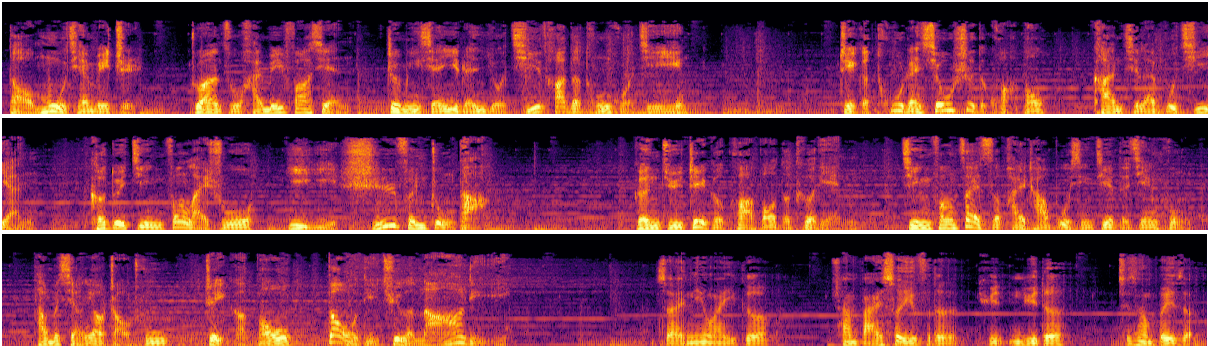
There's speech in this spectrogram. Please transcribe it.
到目前为止，专案组还没发现这名嫌疑人有其他的同伙接应。这个突然消失的挎包看起来不起眼，可对警方来说意义十分重大。根据这个挎包的特点，警方再次排查步行街的监控，他们想要找出这个包到底去了哪里。在另外一个。穿白色衣服的女女的身上背着，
